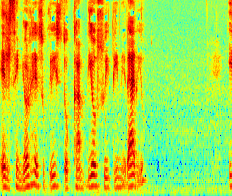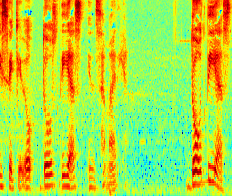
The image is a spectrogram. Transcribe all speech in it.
el Señor Jesucristo cambió su itinerario y se quedó dos días en Samaria. Dos días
